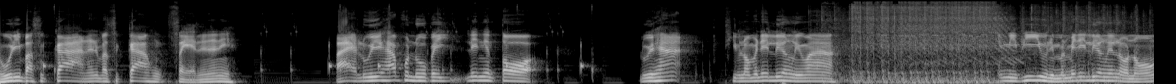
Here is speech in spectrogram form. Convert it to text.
หูนี่บาสุก้านะบาสุก้าหกแสนเลยนะนี่ ไปลุยครับ คนดูไปเล่นกันต่อ ลุยฮะ ทีมเราไม่ได้เรื่องเลยมาไม่มีพี่อยู่นี่มันไม่ได้เรื่องเลยเหรอน้อง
